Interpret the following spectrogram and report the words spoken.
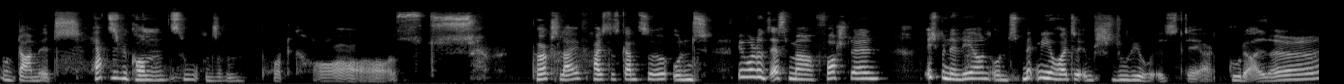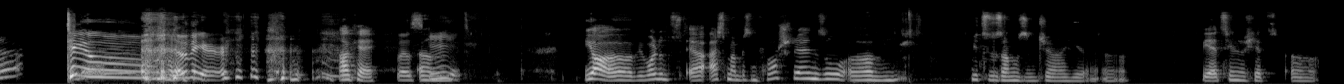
Und damit herzlich willkommen zu unserem Podcast. Perks Live heißt das Ganze und wir wollen uns erstmal vorstellen. Ich bin der Leon und mit mir heute im Studio ist der gute alte Theo! Hello there! Okay. Was Ähm, geht? Ja, äh, wir wollen uns äh, erstmal ein bisschen vorstellen. So, ähm, wir zusammen sind ja hier. Äh, wir erzählen euch jetzt äh, ein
